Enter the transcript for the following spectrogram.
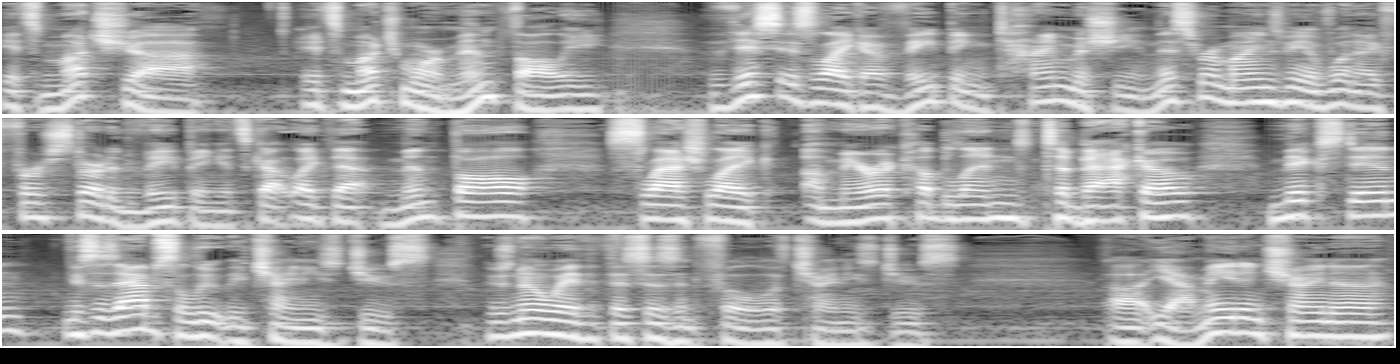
It's much, uh, it's much more mentholy. This is like a vaping time machine. This reminds me of when I first started vaping. It's got like that menthol slash like America blend tobacco mixed in. This is absolutely Chinese juice. There's no way that this isn't full with Chinese juice. Uh, yeah, made in China.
